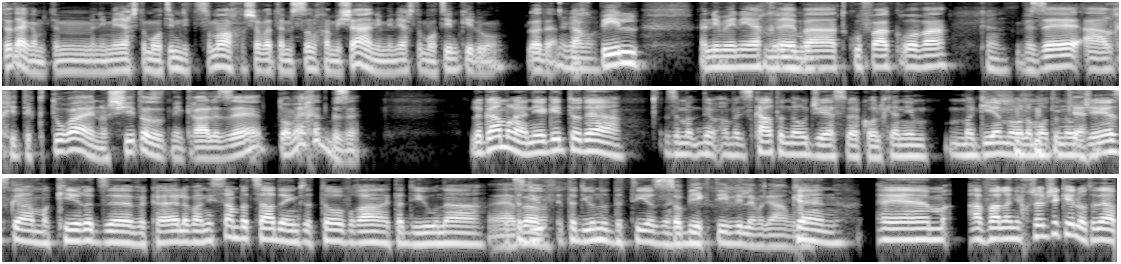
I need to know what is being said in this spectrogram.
אתה יודע גם אתם אני מניח שאתם רוצים לצמוח עכשיו אתם 25 אני מניח שאתם רוצים כאילו לא יודע לגמרי. להכפיל אני מניח אה, מינימום. בתקופה הקרובה כן. וזה הארכיטקטורה האנושית הזאת נקרא לזה תומכת בזה. לגמרי אני אגיד אתה יודע זה מדהים, אבל הזכרת Node.js והכל כי אני מגיע מעולמות כן. ה-Node.js גם מכיר את זה וכאלה ואני שם בצד האם זה טוב רע את הדיון ה- את. הדיון- את הדיון הדתי הזה. סובייקטיבי לגמרי. כן אמ, אבל אני חושב שכאילו אתה יודע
